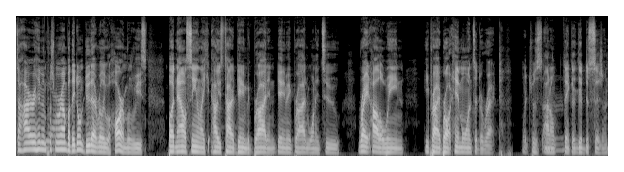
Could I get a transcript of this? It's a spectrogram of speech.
to hire him and push him around, but they don't do that really with horror movies. But now seeing like how he's tied to Danny McBride and Danny McBride wanted to write Halloween, he probably brought him on to direct, which was I don't Mhm. think a good decision.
